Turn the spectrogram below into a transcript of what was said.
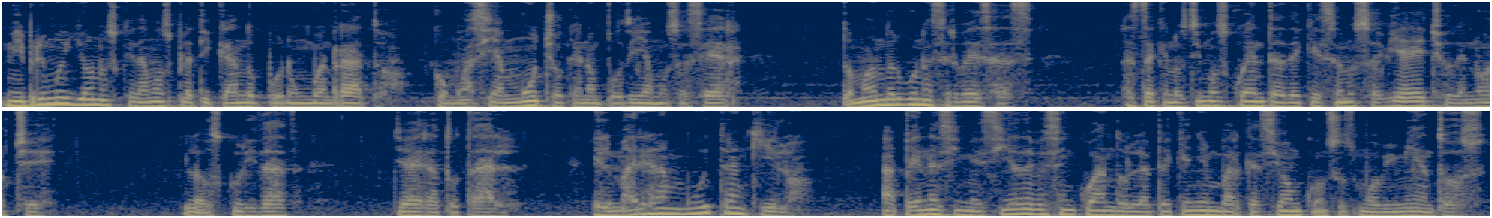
Mi primo y yo nos quedamos platicando por un buen rato, como hacía mucho que no podíamos hacer tomando algunas cervezas, hasta que nos dimos cuenta de que se nos había hecho de noche. La oscuridad ya era total. El mar era muy tranquilo. Apenas si mecía de vez en cuando la pequeña embarcación con sus movimientos.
